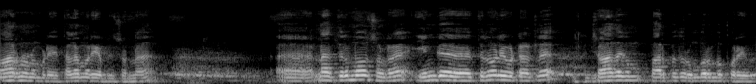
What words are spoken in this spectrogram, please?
மாறணும் நம்முடைய தலைமுறை அப்படின்னு சொன்னால் நான் திரும்பவும் சொல்கிறேன் எங்கள் திருநெல்வேலி வட்டாரத்தில் ஜாதகம் பார்ப்பது ரொம்ப ரொம்ப குறைவு.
